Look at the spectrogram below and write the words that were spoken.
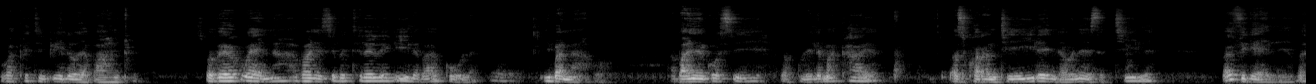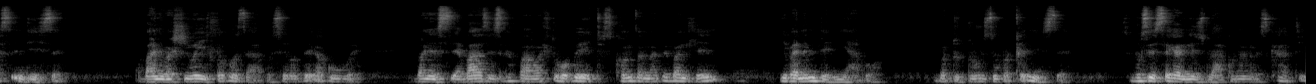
ubaphethe impilo yabantu sibabeka kuwena abanye sebethelelekile bayagula. Iba nabo. Abanye inkosi bagulela emakhaya baziquarantine endaweni ezithile. Bavikele basindise. Abanye bashiwe izihlobo zabo sebabeka kuwe. Abanye siyabazi singaba abahlobo bethu sikhonza nabo ebandleni. Iba nemndeni yabo. Baduduze baqinise. Sibusiseka ngezwi lakho nangalesikhathi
